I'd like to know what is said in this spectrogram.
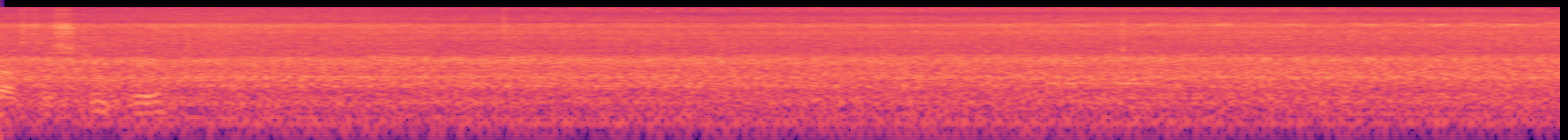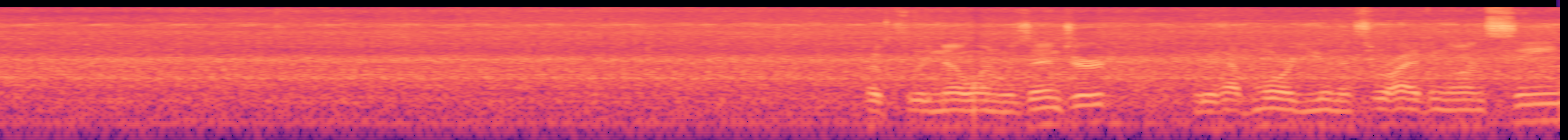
Just the street here. Hopefully no one was injured. We have more units arriving on scene.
